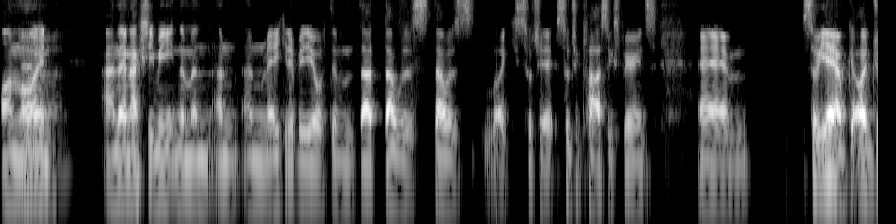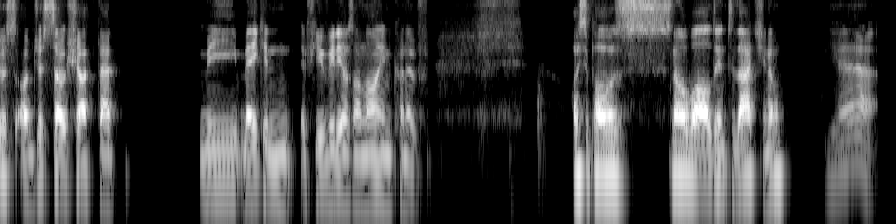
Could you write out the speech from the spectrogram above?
online yeah. and then actually meeting them and, and and making a video with them that that was that was like such a such a class experience um so yeah I'm, I'm just I'm just so shocked that me making a few videos online kind of I suppose snowballed into that, you know. Yeah,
